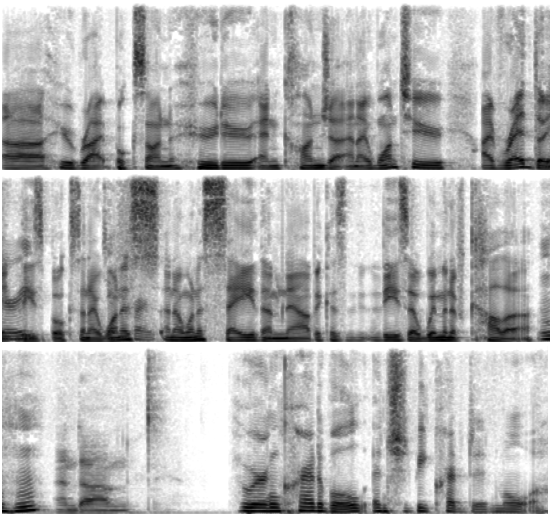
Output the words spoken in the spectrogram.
uh, who write books on hoodoo and conjure, and I want to. I've read the, these books, and I want to and I want to say them now because th- these are women of color, Mm-hmm. and um, Who are incredible and should be credited more.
